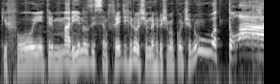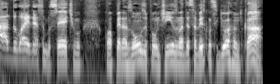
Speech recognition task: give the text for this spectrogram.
que foi entre Marinos e Sanfrecce de Hiroshima. O Hiroshima continua atolado lá em 17 com apenas 11 pontinhos, mas dessa vez conseguiu arrancar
